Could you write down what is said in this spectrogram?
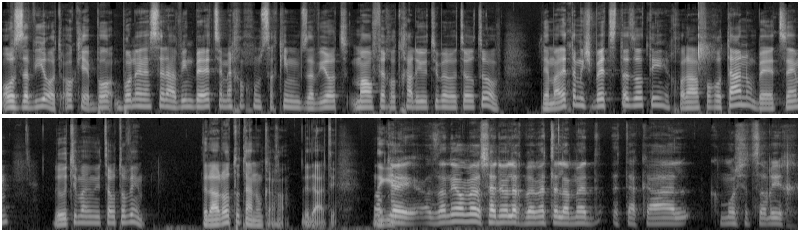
או זוויות, אוקיי, בוא, בוא ננסה להבין בעצם איך אנחנו משחקים עם זוויות, מה הופך אותך ליוטיובר יותר טוב. למלא את המשבצת הזאת יכולה להפוך אותנו בעצם ליוטיוברים יותר טובים. ולהעלות אותנו ככה, לדעתי. אוקיי, okay, אז אני אומר שאני הולך באמת ללמד את הקהל כמו שצריך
